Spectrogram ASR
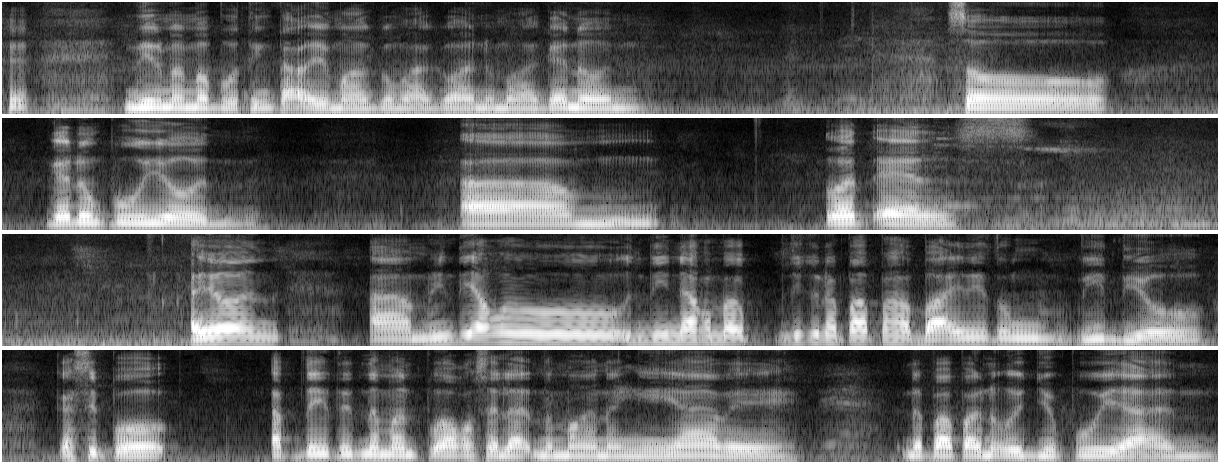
Hindi naman mabuting tao yung mga gumagawa ng mga ganun. So, ganun po 'yun. Um, what else? Ayun, um, hindi ako hindi na ako hindi ko napapahabain itong video kasi po updated naman po ako sa lahat ng mga nangyayari. Napapanood nyo po yan.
